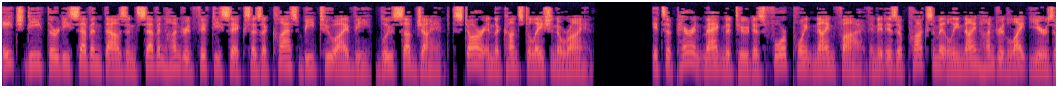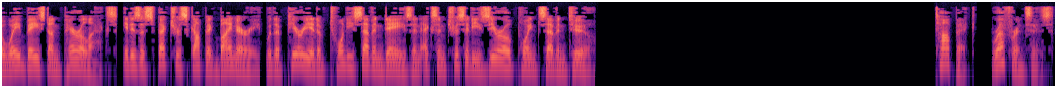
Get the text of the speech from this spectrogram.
HD 37756 is a Class B2 IV blue subgiant star in the constellation Orion. Its apparent magnitude is 4.95 and it is approximately 900 light-years away based on parallax. It is a spectroscopic binary, with a period of 27 days and eccentricity 0.72. References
